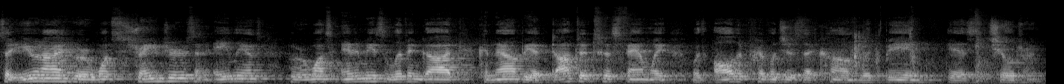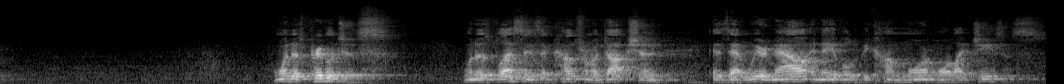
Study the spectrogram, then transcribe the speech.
So, you and I, who were once strangers and aliens, who were once enemies of living God can now be adopted to his family with all the privileges that come with being his children. One of those privileges, one of those blessings that comes from adoption is that we are now enabled to become more and more like Jesus.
